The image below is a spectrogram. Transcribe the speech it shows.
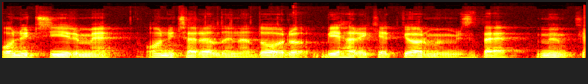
13.20 13 aralığına doğru bir hareket görmemiz de mümkün.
